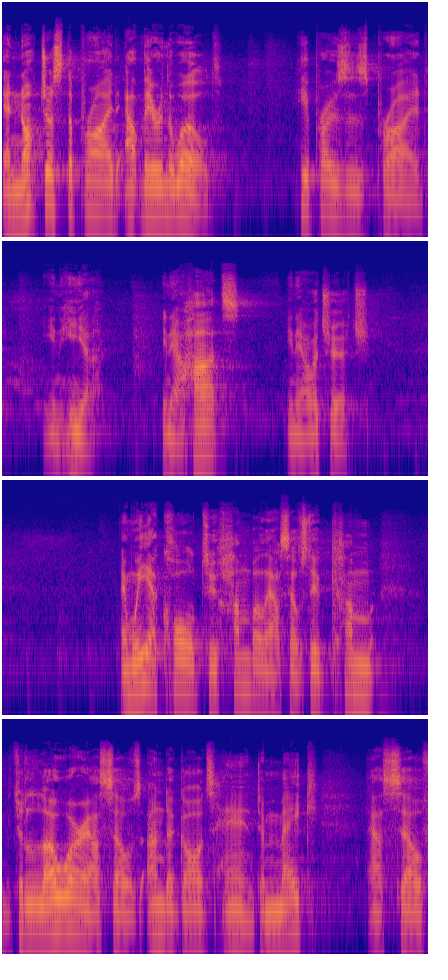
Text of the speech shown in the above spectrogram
and not just the pride out there in the world. He opposes pride in here, in our hearts, in our church. And we are called to humble ourselves, to come, to lower ourselves under God's hand, to make ourselves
